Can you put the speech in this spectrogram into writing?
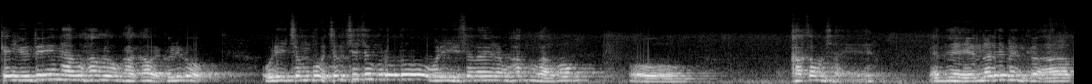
그 유대인하고 한국하고 가까워요. 그리고 우리 정부 정치적으로도 우리 이스라엘하고 한국하고 어, 가까운 사이예요. 근데 옛날에는 그 아랍,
